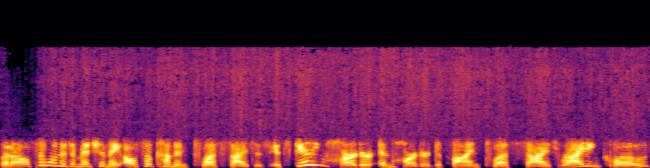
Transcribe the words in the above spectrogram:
But I also wanted to mention they also come in plus sizes. It's getting harder and harder to find plus size riding clothes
